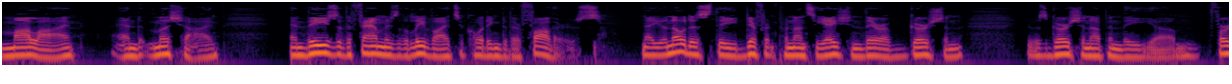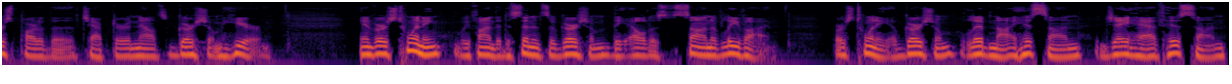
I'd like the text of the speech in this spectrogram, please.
Mahli and Mushi. And these are the families of the Levites according to their fathers. Now you'll notice the different pronunciation there of Gershon. It was Gershon up in the um, first part of the chapter, and now it's Gershom here. In verse 20, we find the descendants of Gershom, the eldest son of Levi. Verse 20 of Gershom, Libni his son, Jahath his son,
